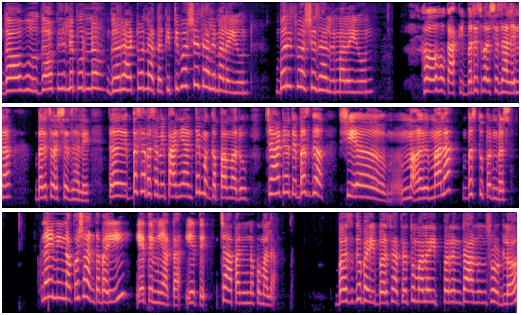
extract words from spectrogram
गाव गाव फिरले पूर्ण. घर आठवून आता किती वर्ष झाले मला येऊन? बरीच वर्ष झाले मला येऊन. हो हो काकी बरेच वर्ष झाले ना? बरेच वर्ष झाले. तर बसा बसा मी पाणी आणते मग गप्पा मारू. चहा ठेवते बस ग. शी मला? बस तू पण बस. नाही नाही नको शांताबाई. येते मी आता. येते. चहा पाणी नको मला. बस ग बाई बस. आता तुम्हाला इथपर्यंत आणून सोडलं.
